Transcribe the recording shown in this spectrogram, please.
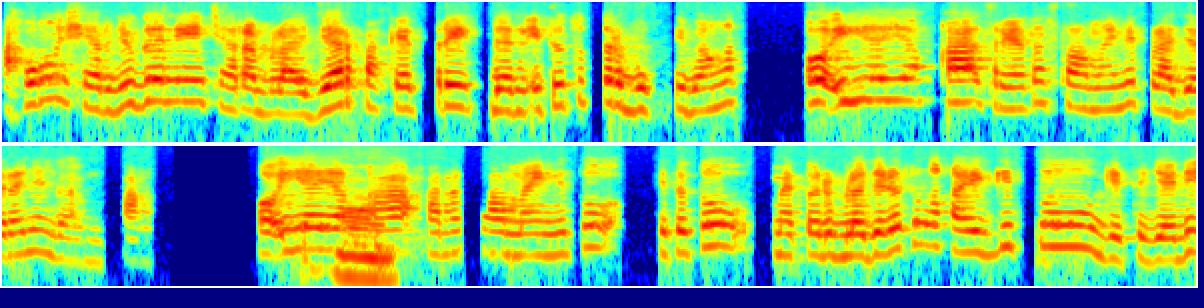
aku nge-share juga nih cara belajar pakai trik dan itu tuh terbukti banget. Oh iya ya kak ternyata selama ini pelajarannya gampang. Oh iya ya hmm. kak karena selama ini tuh kita tuh metode belajarnya tuh nggak kayak gitu gitu. Jadi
